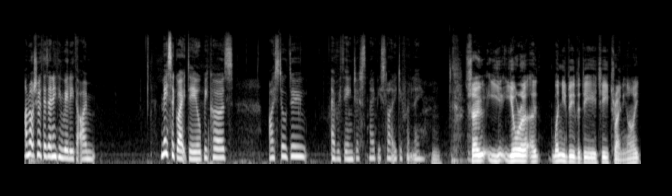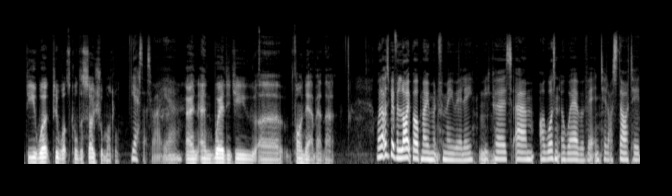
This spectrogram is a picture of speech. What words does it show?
I'm not sure if there's anything really that I miss a great deal because I still do everything, just maybe slightly differently. So you, you're a, a when you do the DET training, I, do you work to what's called the social model? Yes, that's right. Yeah. And and where did you uh, find out about that? Well, that was a bit of a light bulb moment for me, really, because um, I wasn't aware of it until I started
